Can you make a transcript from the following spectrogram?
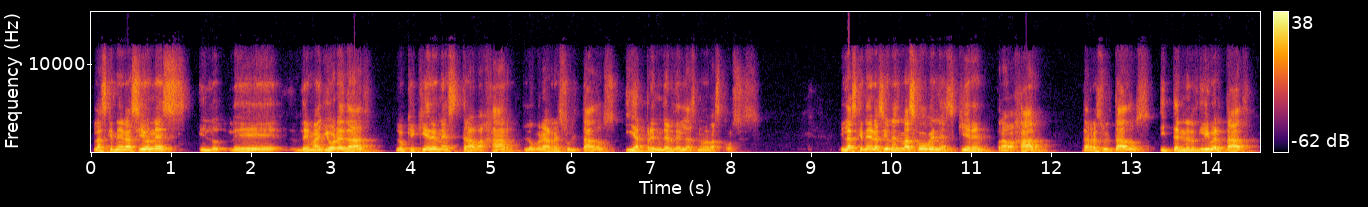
Las generaciones de, mayor edad lo que quieren es trabajar, lograr resultados y aprender de las nuevas cosas. Y las generaciones más jóvenes quieren trabajar, dar resultados y tener libertad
